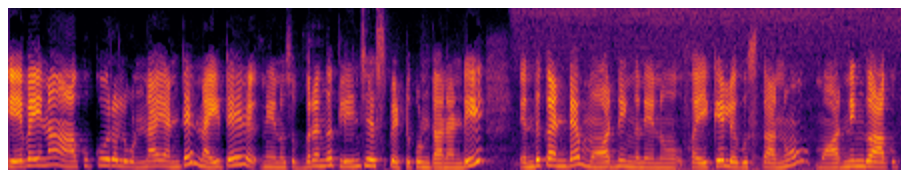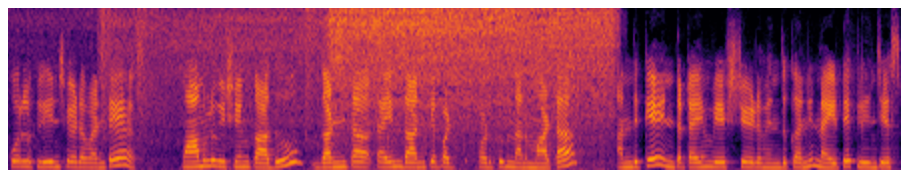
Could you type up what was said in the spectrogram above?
ఏవైనా ఆకుకూరలు ఉన్నాయంటే నైటే నేను శుభ్రంగా క్లీన్ చేసి పెట్టుకుంటానండి. ఎందుకంటే మార్నింగ్ నేను ఫైవ్కే లెగుస్తాను. మార్నింగ్ ఆకుకూరలు క్లీన్ చేయడం అంటే మామూలు విషయం కాదు. గంట టైం దానికే పట్ పడుతుందన్నమాట. అందుకే ఇంత టైం వేస్ట్ చేయడం ఎందుకని నైటే క్లీన్ చేసి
